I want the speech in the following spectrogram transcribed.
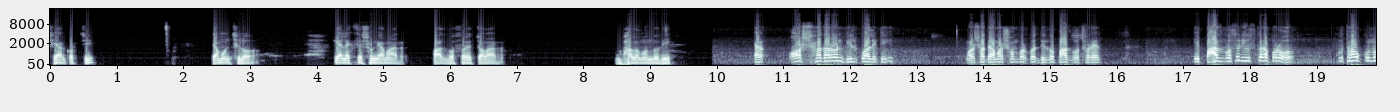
শেয়ার করছি। কেমন ছিল কেএলএক্সের সঙ্গে আমার পাঁচ বছরের চলার ভালো মন্দ দিক? এর অসাধারণ বিল কোয়ালিটি ওর সাথে আমার সম্পর্ক দীর্ঘ পাঁচ বছরের। এই পাঁচ বছর ইউজ করার পরও কোথাও কোনো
